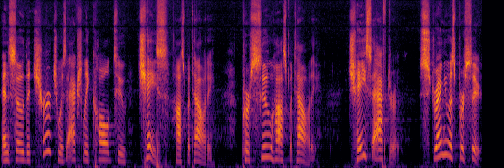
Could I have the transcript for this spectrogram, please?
And so the church was actually called to chase hospitality, pursue hospitality, chase after it, strenuous pursuit.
